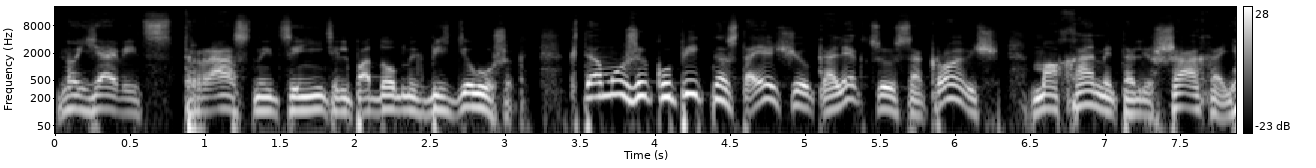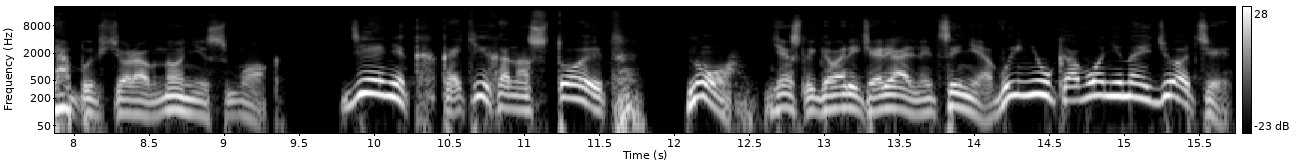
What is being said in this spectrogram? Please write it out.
но я ведь страстный ценитель подобных безделушек. К тому же купить настоящую коллекцию сокровищ Мохаммеда Шаха я бы все равно не смог. Денег, каких она стоит, ну, если говорить о реальной цене, вы ни у кого не найдете.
